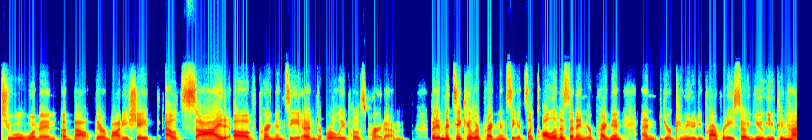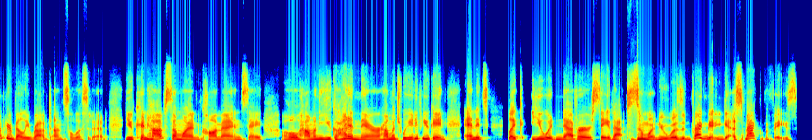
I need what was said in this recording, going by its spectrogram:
to a woman about their body shape outside of pregnancy and early postpartum. But in particular, pregnancy, it's like all of a sudden you're pregnant and you're community property. So you you can have your belly rubbed unsolicited. You can have someone comment and say, "Oh, how many you got in there? How much weight have you gained?" And it's like you would never say that to someone who wasn't pregnant. You get a smack in the face.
